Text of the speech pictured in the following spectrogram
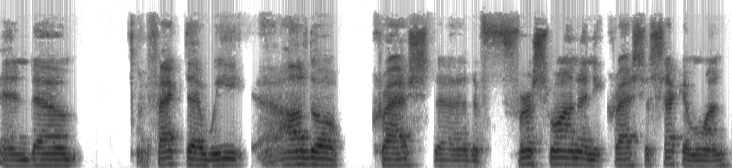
and um, in fact, that we Aldo crashed the first one and he crashed the second one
